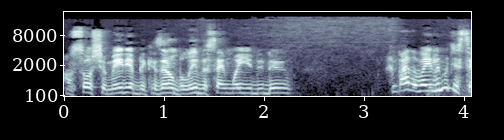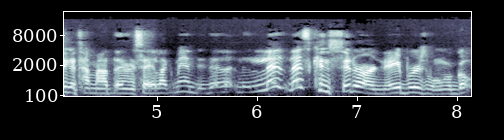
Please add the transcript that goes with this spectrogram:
on social media because they don't believe the same way you do. And by the way, let me just take a time out there and say, like, man, let, us consider our neighbors when we're, go,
